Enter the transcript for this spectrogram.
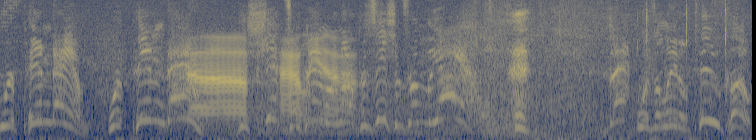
We're pinned down! We're pinned down! Uh, the ships are hell hammering yeah. our position from the air! that was a little too close!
